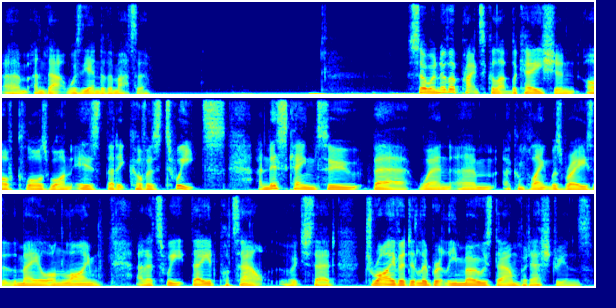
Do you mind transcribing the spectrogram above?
um, and that was the end of the matter. So, another practical application of Clause 1 is that it covers tweets. And this came to bear when um, a complaint was raised at the Mail Online and a tweet they had put out which said, Driver deliberately mows down pedestrians.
